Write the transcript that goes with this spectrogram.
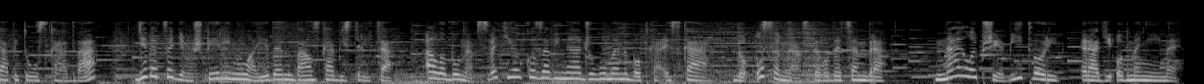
Kapitulská 2, 97401 Banská Bystrica alebo na svetielko zavináč lumen.sk do 18. decembra. Najlepšie výtvory radi odmeníme.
